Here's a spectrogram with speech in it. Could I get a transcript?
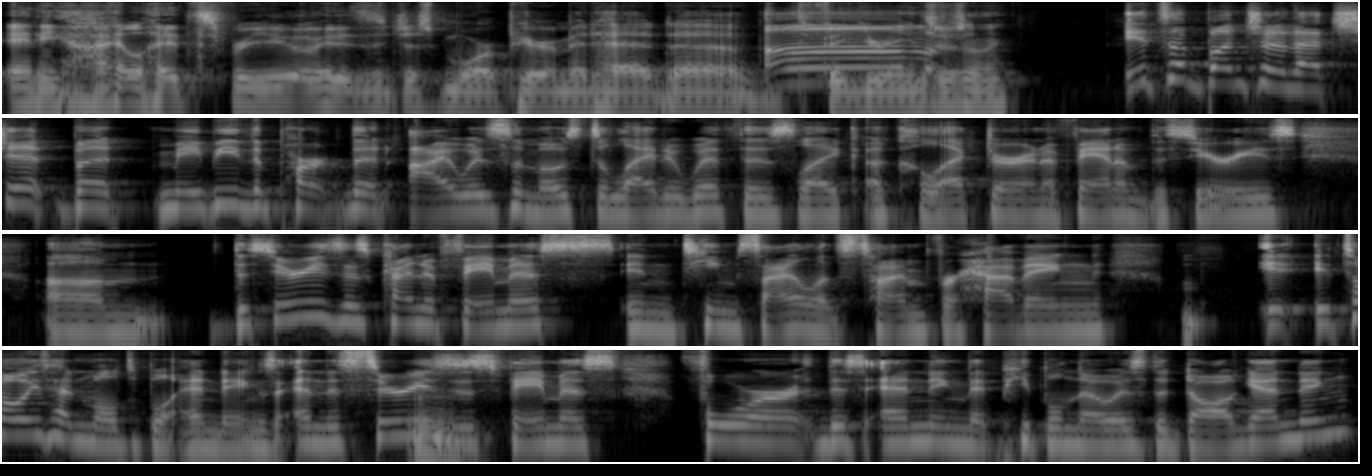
any highlights for you? I mean, is it just more Pyramid Head uh, Um, figurines or something? it's a bunch of that shit, but maybe the part that I was the most delighted with is like a collector and a fan of the series. Um, the series is kind of famous in Team Silence time for having it, it's always had multiple endings, and the series Mm. is famous for this ending that people know as the dog ending.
